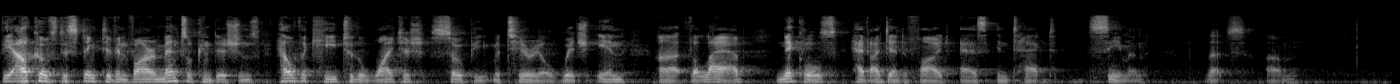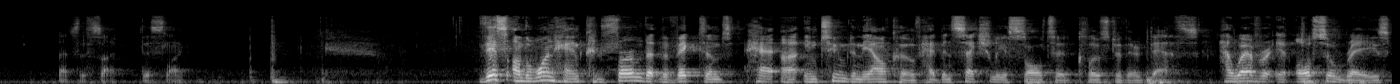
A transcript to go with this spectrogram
the alcove's distinctive environmental conditions held the key to the whitish, soapy material, which in uh, the lab, Nickolls had identified as intact semen. That's, um, that's this, side, this slide. This, on the one hand, confirmed that the victims had, uh, entombed in the alcove had been sexually assaulted close to their deaths. However, it also raised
